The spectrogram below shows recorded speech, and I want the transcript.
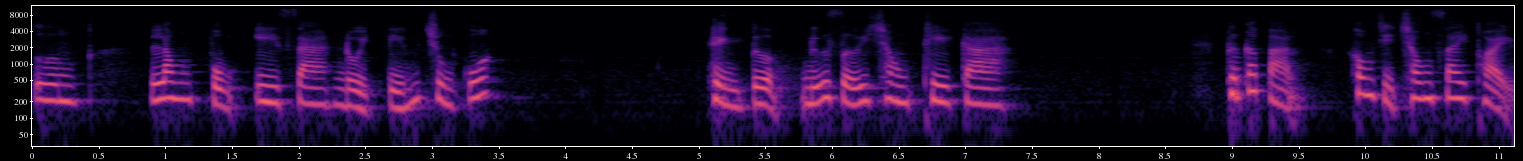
ương, Long Phụng Y Gia nổi tiếng Trung Quốc. Hình tượng nữ giới trong thi ca Thưa các bạn, không chỉ trong giai thoại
